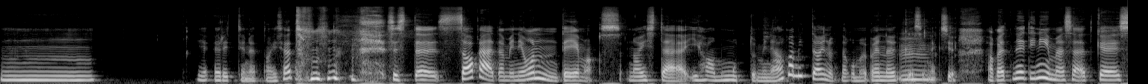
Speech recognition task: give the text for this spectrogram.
mm, ja eriti need naised sest äh, sagedamini on teemaks naiste iha muutumine, aga mitte ainult, nagu ma juba enne ütlesin mm., eks ju. aga et need inimesed, kes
